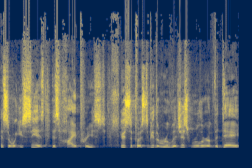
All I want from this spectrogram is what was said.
And so, what you see is this high priest who's supposed to be the religious ruler of the day.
